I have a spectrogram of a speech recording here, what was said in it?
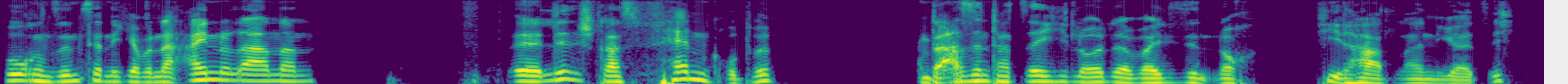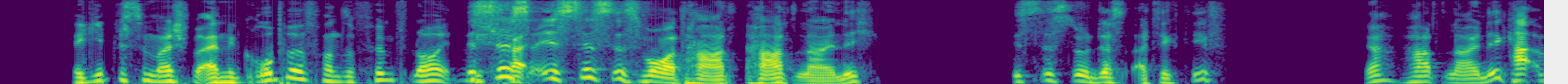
Foren sind es ja nicht, aber in der einen oder anderen äh, Lindenstraß-Fangruppe. Und da sind tatsächlich Leute dabei, die sind noch viel hardliniger als ich. Da gibt es zum Beispiel eine Gruppe von so fünf Leuten. Ist das, ist das das Wort hart, hartleinig? Ist das so das Adjektiv? Ja, hartleinig? ha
